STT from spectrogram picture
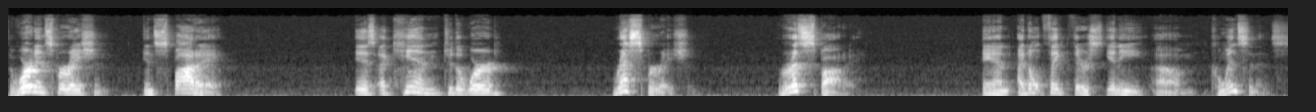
The word inspiration, inspire, is akin to the word respiration, respire. And I don't think there's any um, coincidence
